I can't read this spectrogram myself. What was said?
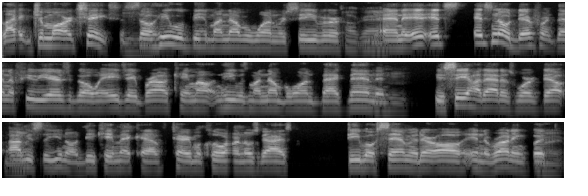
like Ja'Marr Chase. So he would be my number one receiver. okay. And it, it's it's no different than a few years ago when AJ Brown came out and he was my number one back then. And Mhm. you see how that has worked out. Yeah. Obviously, you know, DK Metcalf, Terry McLaurin, those guys, Deebo Samuel, they're all in the running. But Right.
